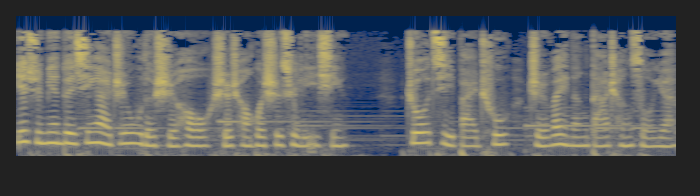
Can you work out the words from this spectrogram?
也许面对心爱之物的时候，时常会失去理性，捉计百出，只为能达成所愿。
